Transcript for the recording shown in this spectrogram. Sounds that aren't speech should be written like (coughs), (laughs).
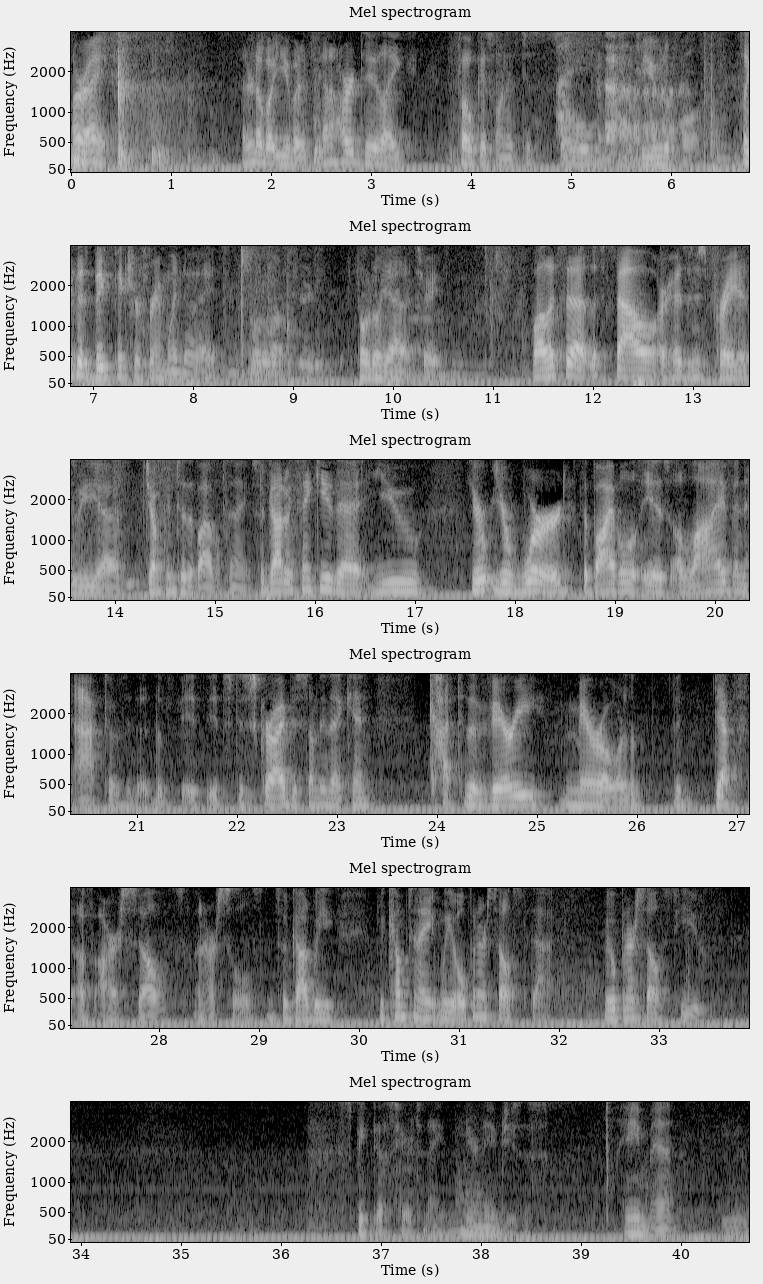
All right. I don't know about you, but it's kind of hard to like focus when it's just so beautiful. It's like this big picture frame window, right? Photo opportunity. Photo, yeah, that's right. Well, let's uh, let's bow our heads and just pray as we uh, jump into the Bible tonight. So, God, we thank you that you, your your word, the Bible, is alive and active. The, the, it, it's described as something that can cut to the very marrow or the the depth of ourselves and our souls. And so, God, we we come tonight and we open ourselves to that. We open ourselves to you. Speak to us here tonight in your name, Jesus. Amen. Amen.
